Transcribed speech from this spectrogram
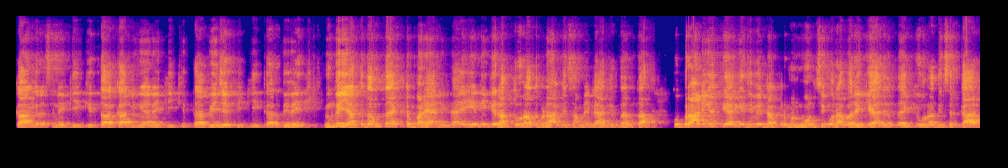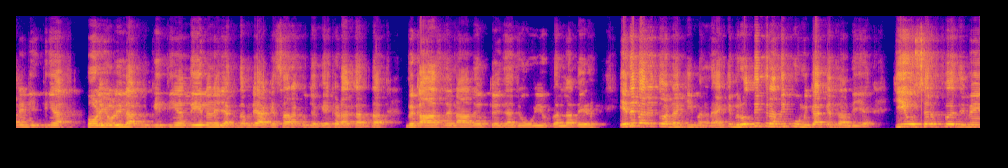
ਕਾਂਗਰਸ ਨੇ ਕੀ ਕੀਤਾ, ਅਕਾਲੀਆਂ ਨੇ ਕੀ ਕੀਤਾ, ਬੀਜੇਪੀ ਕੀ ਕਰਦੀ ਰਹੀ। ਕਿਉਂਕਿ ਯਕਦਮ ਤਾਂ ਐਕਟ ਬਣਿਆ ਨਹੀਂ ਨਾ, ਇਹ ਨਹੀਂ ਕਿ ਰਾਤੋਂ ਰਾਤ ਬਣਾ ਕੇ ਸਾਹਮਣੇ ਲਿਆ ਕੇ ਧਰਤਾ। ਕੋ ਪੁਰਾਣੀਆਂ ਤਿਆਰੀਆਂ ਜਿਵੇਂ ਡਾਕਟਰ ਮਨਮੋਹਨ ਸਿੰਘ ਹੋਰਾਂ ਬਾਰੇ ਕਿਹਾ ਜਾਂਦਾ ਹੈ ਕਿ ਉਹਨਾਂ ਦੀ ਸਰਕਾਰ ਨੇ ਨੀਤੀਆਂ ਹੌਲੀ ਹੌਲੀ ਲਾਗੂ ਕੀਤੀਆਂ ਤੇ ਇਹਨਾਂ ਨੇ ਯਕਦਮ ਲਿਆ ਕੇ ਸਾਰਾ ਕੁਝ ਅੱਗੇ ਖੜਾ ਕਰਤਾ ਵਿਕਾਸ ਦੇ ਨਾਂ ਦੇ ਉੱਤੇ ਜਾਂ ਜੋ ਵੀ ਉਹ ਗੱਲਾਂ ਦੇਣ। ਇਹਦੇ ਬਾਰੇ ਤੁਹਾਡਾ ਕੀ ਮੰਨਣਾ ਹੈ ਕਿ ਵਿਰੋਧੀ ਧਿਰਾਂ ਦੀ ਭੂਮਿਕਾ ਕਿੱਦਾਂ ਦੀ ਹੈ? ਕਿ ਉਹ ਸਿਰਫ ਜਿਵੇਂ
